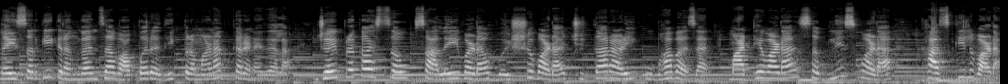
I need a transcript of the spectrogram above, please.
नैसर्गिक रंगांचा वापर अधिक प्रमाणात करण्यात आला. जयप्रकाश चौक सालईवाडा वैश्यवाडा चिताराळी उभा बाजार माठेवाडा सबनीसवाडा खासकीलवाडा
